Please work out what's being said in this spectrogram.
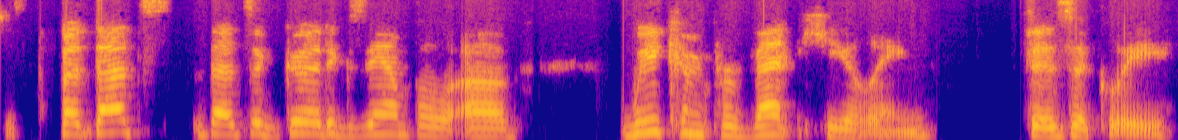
just, but that's that's a good example of we can prevent healing physically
